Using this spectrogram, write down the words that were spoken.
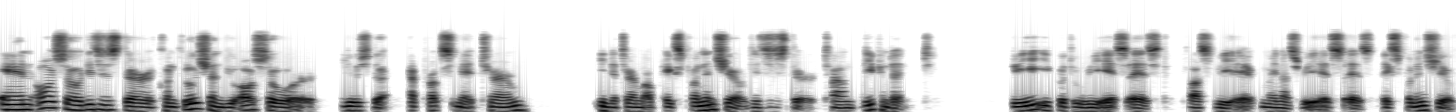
And also, this is the conclusion. You also use the approximate term in the term of exponential. This is the time dependent. V equal to VSS plus VF minus VSS exponential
